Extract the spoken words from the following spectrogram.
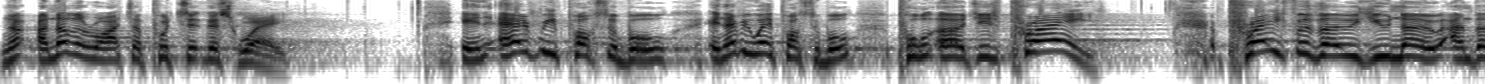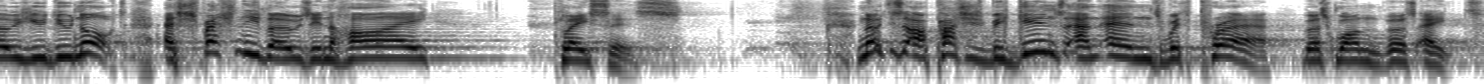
Now, another writer puts it this way in every possible, in every way possible, Paul urges pray. Pray for those you know and those you do not, especially those in high places. Notice our passage begins and ends with prayer, verse 1, verse 8.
